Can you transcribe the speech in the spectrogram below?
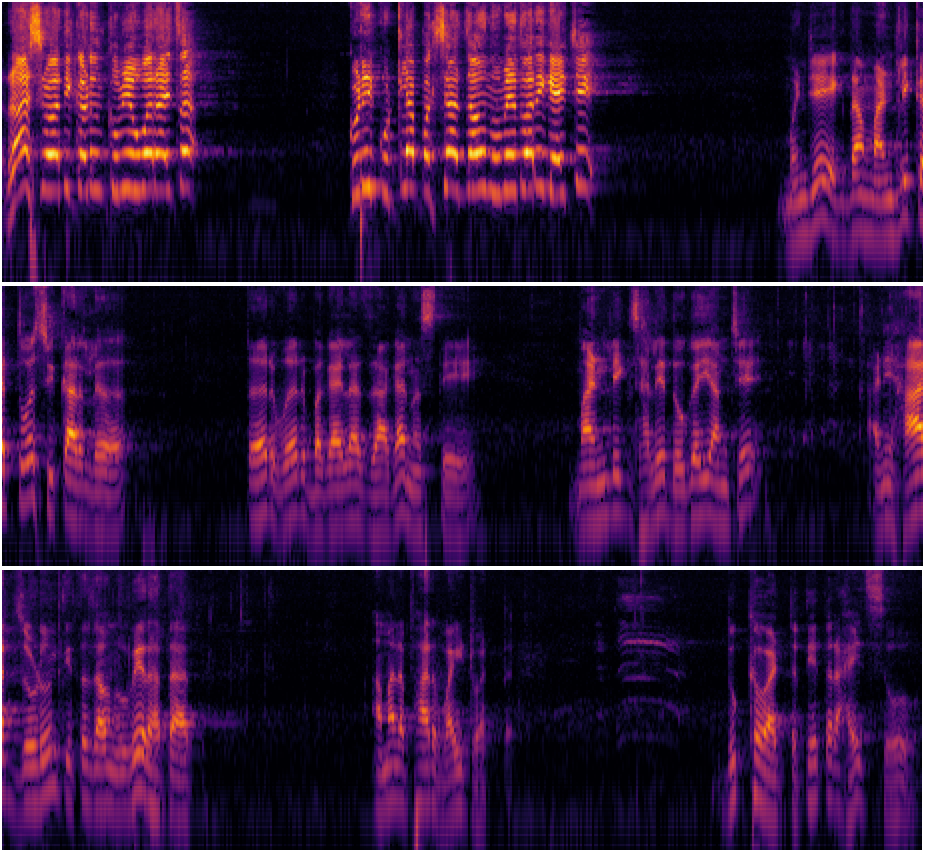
राष्ट्रवादीकडून कुणी उभं राहायचं? कुणी कुठल्या पक्षात जाऊन उमेदवारी घ्यायची? म्हणजे एकदा मांडलिकत्व स्वीकारलं तर वर बघायला जागा नसते. मांडलिक झाले दोघंही आमचे. आणि हात जोडून तिथं जाऊन उभे राहतात. आम्हाला फार वाईट वाटतं. दुःख वाटतं. ते तर आहेच हो.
